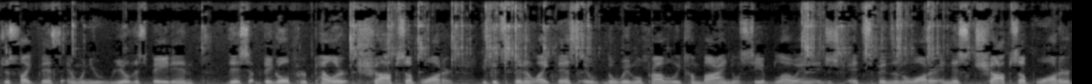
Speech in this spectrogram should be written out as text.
just like this. And when you reel this bait in, this big old propeller chops up water. You could spin it like this. It, the wind will probably come by and you'll see it blow and it just, it spins in the water and this chops up water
